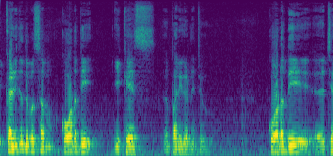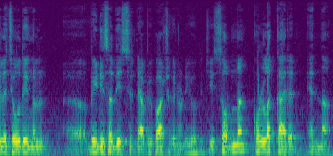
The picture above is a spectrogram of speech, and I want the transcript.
കഴിഞ്ഞ ദിവസം കോടതി ഈ കേസ് പരിഗണിച്ചു. കോടതി ചില ചോദ്യങ്ങൾ വി ഡി സതീശന്റെ അഭിഭാഷകനോട് ചോദിച്ചു. ഈ സ്വർണ കൊള്ളക്കാരൻ എന്ന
